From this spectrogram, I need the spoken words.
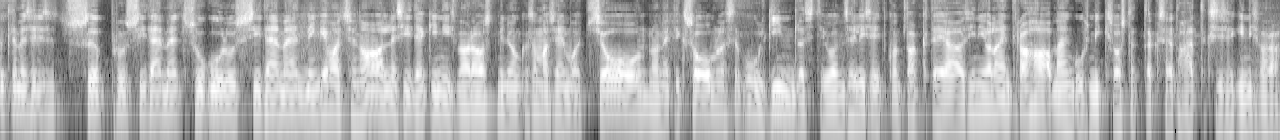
ütleme, sellised sõprussidemed, sugulussidemed, mingi emotsionaalne side, kinnisvara ostmine on ka samas emotsioon, no näiteks soomlaste puhul kindlasti on selliseid kontakte ja siin ei ole ainult raha mängus, miks ostetakse, tahetakse ise kinnisvara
